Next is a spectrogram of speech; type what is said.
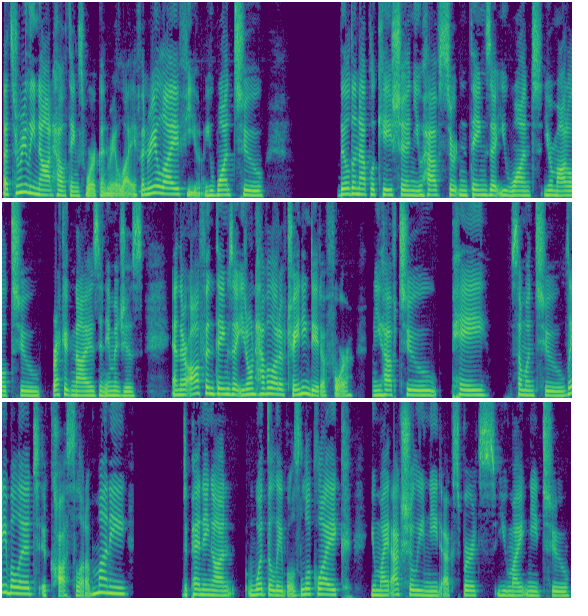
that's really not how things work in real life in real life you you want to build an application, you have certain things that you want your model to recognize in images. And they're often things that you don't have a lot of training data for. You have to pay someone to label it, it costs a lot of money. Depending on what the labels look like, you might actually need experts. You might need to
